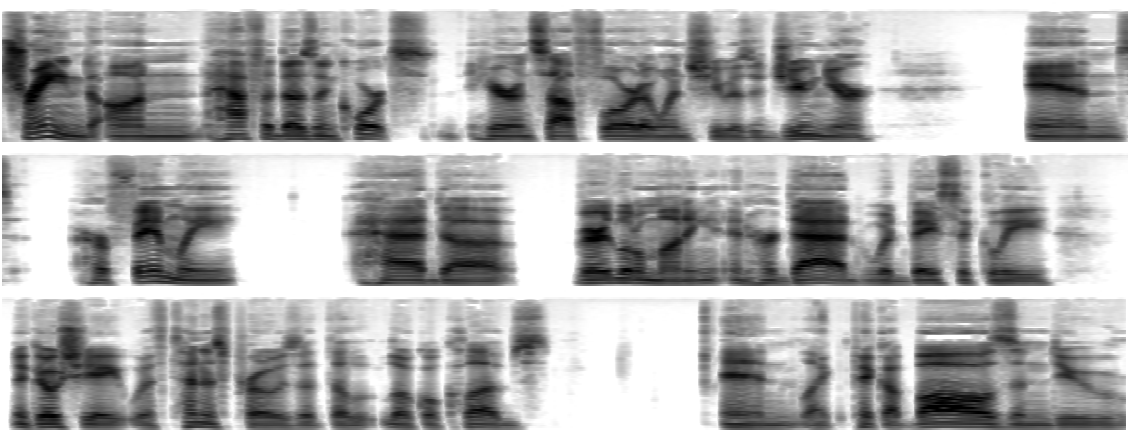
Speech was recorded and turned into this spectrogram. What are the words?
trained on half a dozen courts here in South Florida when she was a junior. And her family had uh, very little money, and her dad would basically negotiate with tennis pros at the local clubs and like pick up balls and do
